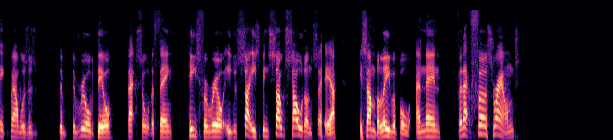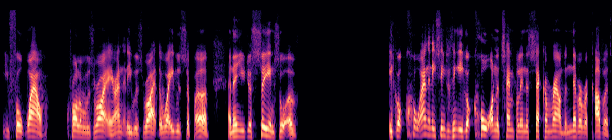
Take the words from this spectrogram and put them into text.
Iqbal was as the, the real deal, that sort of thing. He's for real. He was so he's been so sold on Sahir. It's unbelievable. And then for that first round, you thought, wow, Crolla was right here. Anthony was right. The way he was superb. And then you just see him sort of he got caught. Anthony seems to think he got caught on the temple in the second round and never recovered.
